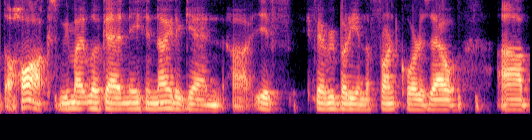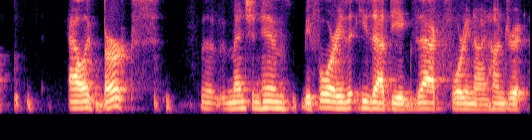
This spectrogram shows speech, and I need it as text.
The Hawks, we might look at Nathan Knight again uh, if if everybody in the front court is out. Uh, Alec Burks uh, mentioned him before. He's he's at the exact 4,900.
